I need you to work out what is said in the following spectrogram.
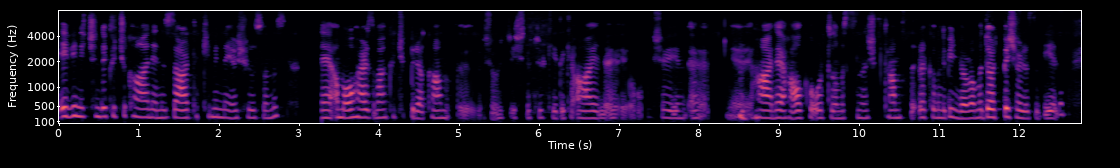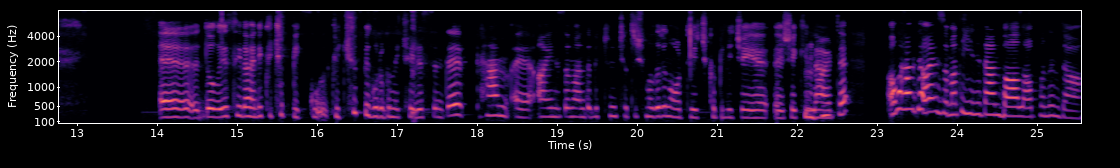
evin içinde küçük hanenizde artık kiminle yaşıyorsanız e, ama o her zaman küçük bir rakam. E, şu işte Türkiye'deki aile o şeyin e, e, hane halka ortalamasının şu tam rakamını bilmiyorum ama 4-5 arası diyelim. E, dolayısıyla hani küçük bir küçük bir grubun içerisinde hem e, aynı zamanda bütün çatışmaların ortaya çıkabileceği e, şekillerde ama hem de aynı zamanda yeniden bağlanmanın da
